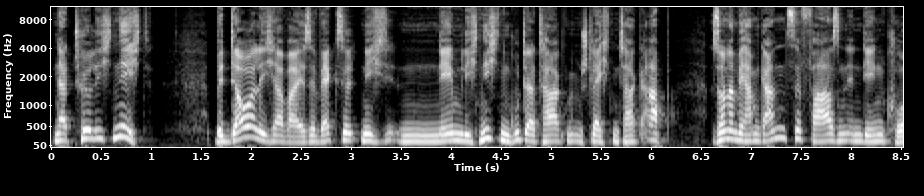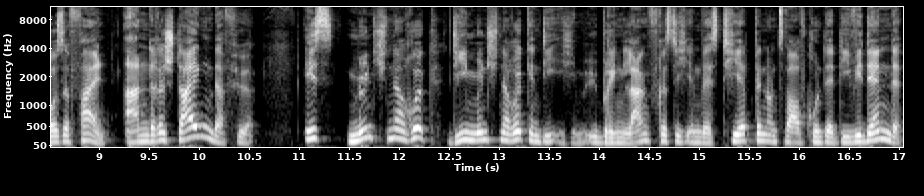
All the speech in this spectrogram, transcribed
Natürlich nicht. Bedauerlicherweise wechselt nicht, nämlich nicht ein guter Tag mit einem schlechten Tag ab, sondern wir haben ganze Phasen, in denen Kurse fallen. Andere steigen dafür ist Münchner Rück, die Münchner Rück, in die ich im Übrigen langfristig investiert bin, und zwar aufgrund der Dividende.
